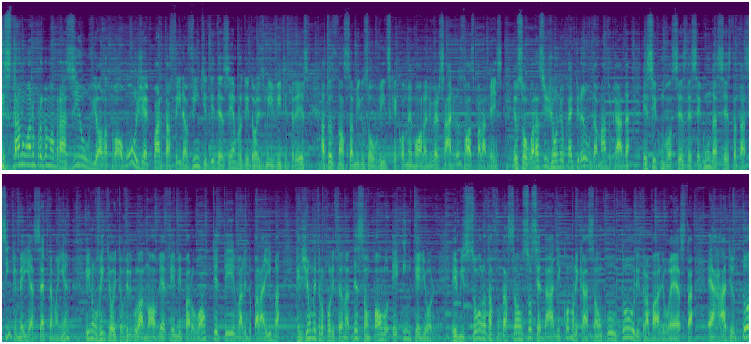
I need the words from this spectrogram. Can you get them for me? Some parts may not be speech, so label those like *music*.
Está no ar o programa Brasil Viola Atual. Hoje é quarta-feira, 20 de dezembro de 2023. A todos os nossos amigos ouvintes que comemoram aniversário, os nossos parabéns. Eu sou o Guaraci Júnior, caipirão da madrugada, e sigo com vocês de segunda a sexta, das 5h30 às 7 da manhã, em 98,9 FM para o Alto TT, Vale do Paraíba, região metropolitana de São Paulo e interior emissora da Fundação Sociedade, Comunicação, Cultura e Trabalho. Esta é a Rádio do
